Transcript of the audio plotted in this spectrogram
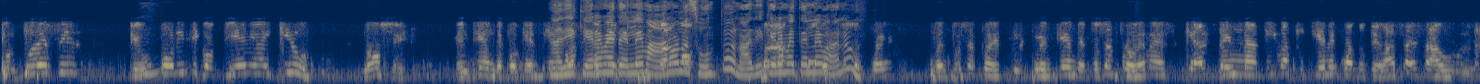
Tú, tú decir que un político tiene IQ, no sé, ¿me entiendes? Porque es bien Nadie quiere meterle mano al asunto. Nadie va- quiere meterle pues, mano. entonces, Pues, pues, entonces, pues, ¿me entiendes? Entonces el problema es qué alternativa tú tienes cuando te vas a esa urna.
